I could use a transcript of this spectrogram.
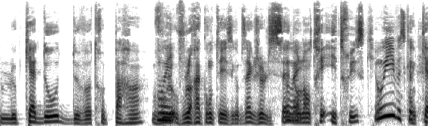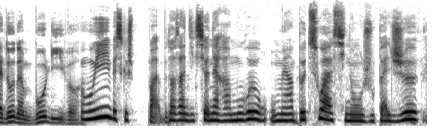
le cadeau de votre parrain. Vous, le, vous le racontez, c'est comme ça que je le sais dans l'entrée étrusque. Oui, parce que un cadeau d'un beau livre. Oui, parce que je, bah, dans un dictionnaire amoureux, on met un peu de soi, sinon on joue pas le jeu.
